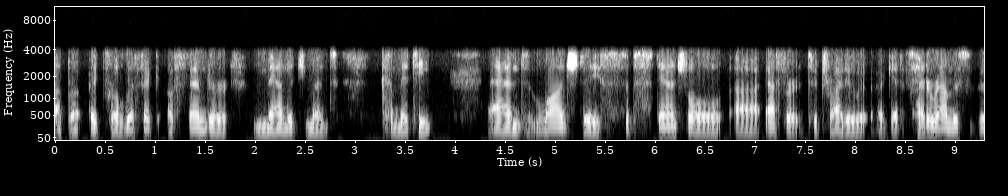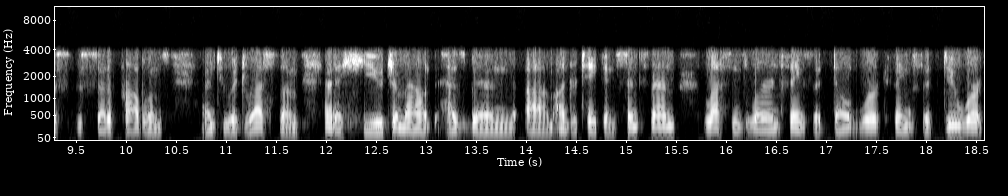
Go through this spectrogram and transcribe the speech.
a, a prolific offender management committee and launched a substantial uh, effort to try to uh, get its head around this, this, this set of problems and to address them. And a huge amount has been um, undertaken since then. Lessons learned, things that don't work, things that do work,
